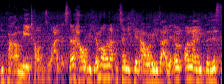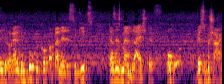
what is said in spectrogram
die Parameter und so alles. Ne? Haut nicht immer hundertprozentig hin, aber wie gesagt, online gibt es eine Liste. Ich habe gar nicht im Buch geguckt, ob da eine Liste gibt. Das ist mein Bleistift. Oh, bist du Bescheid.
